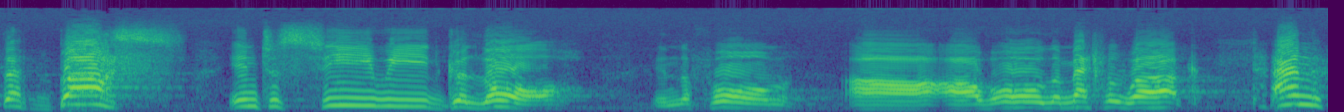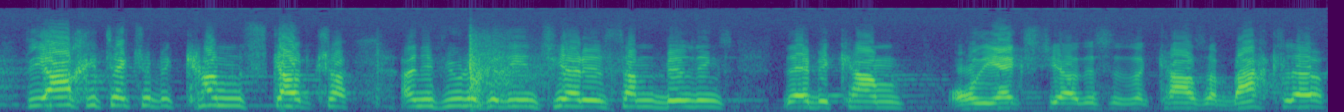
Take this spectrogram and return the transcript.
that bursts into seaweed galore in the form uh, of all the metalwork. And the architecture becomes sculpture, and if you look at the interior of some buildings, they become, or the exterior, this is a Casa Batlló,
